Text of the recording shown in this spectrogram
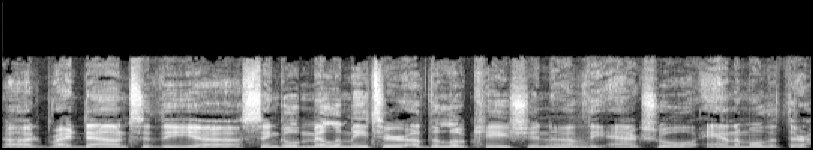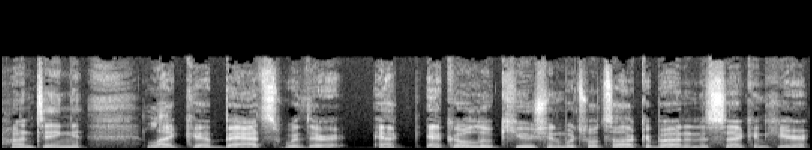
uh, right down to the uh, single millimeter of the location mm. of the actual animal that they're hunting, like uh, bats with their echolocation, which we'll talk about in a second here.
